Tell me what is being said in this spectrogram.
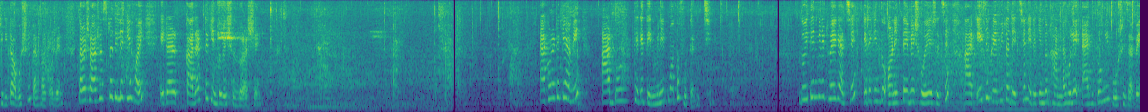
চিনিটা অবশ্যই ব্যবহার করবেন। তবে সয়া সসটা দিলে কি হয়, এটার কালারটা কিন্তু বেশ সুন্দর আসে। এখন এটাকে আমি আর দু থেকে তিন মিনিট মতো ফুটতে দিচ্ছি। দুই তিন মিনিট হয়ে গেছে, এটা কিন্তু অনেকটাই বেশ হয়ে এসেছে। আর এই যে গ্রেভিটা দেখছেন, এটা কিন্তু ঠান্ডা হলে একদমই বসে যাবে।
